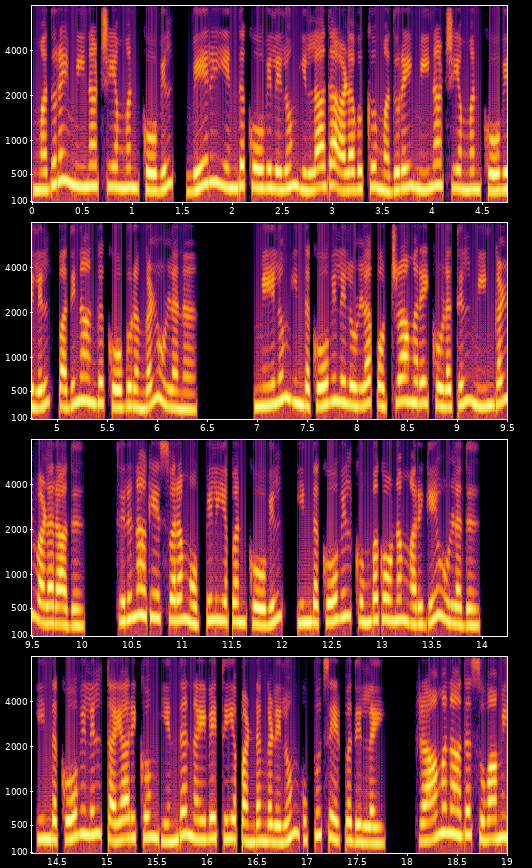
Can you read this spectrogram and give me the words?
மதுரை மீனாட்சியம்மன் கோவில் வேறு எந்த கோவிலிலும் இல்லாத அளவுக்கு மதுரை மீனாட்சியம்மன் கோவிலில் பதினான்கு கோபுரங்கள் உள்ளன. மேலும் இந்த கோவிலிலுள்ள பொற்றாமரை குளத்தில் மீன்கள் வளராது. திருநாகேஸ்வரம் ஒப்பிலியப்பன் கோவில் இந்த கோவில் கும்பகோணம் அருகே உள்ளது. இந்த கோவிலில் தயாரிக்கும் எந்த நைவேத்திய பண்டங்களிலும் உப்பு சேர்ப்பதில்லை. ராமநாத சுவாமி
